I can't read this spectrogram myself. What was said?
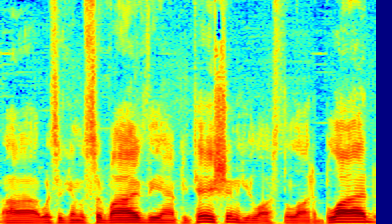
Uh, was he going to survive the amputation? He lost a lot of blood.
